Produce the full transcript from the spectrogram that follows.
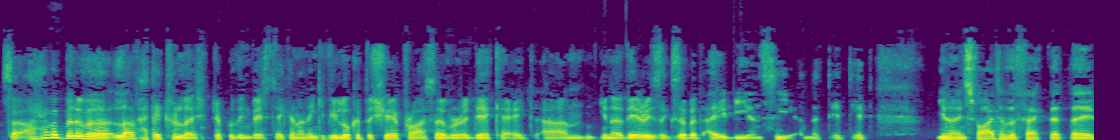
So I have a bit of a love-hate relationship with Investec, and I think if you look at the share price over a decade, um, you know there is Exhibit A, B, and C, and it, it, it, you know, in spite of the fact that they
